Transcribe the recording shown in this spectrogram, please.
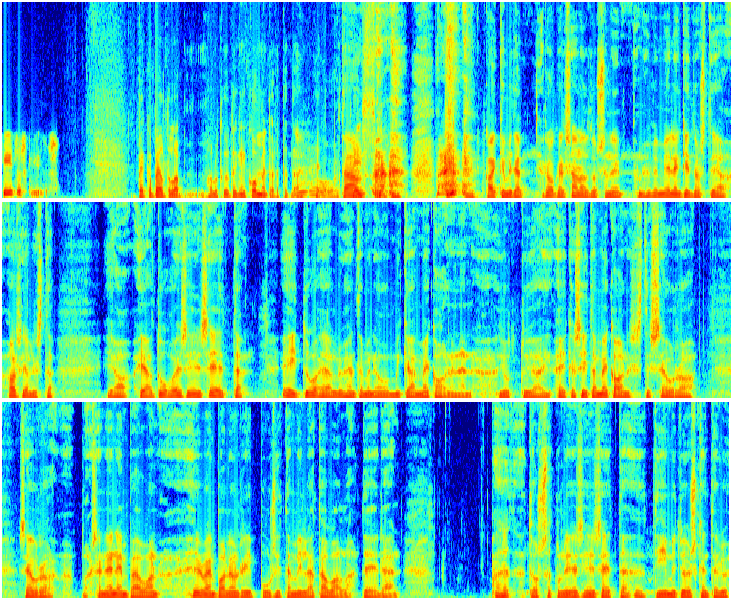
Kiitos, kiitos. Pekka Peltola, haluatko jotenkin kommentoida tätä Joo, tämä on, kaikki mitä Roger sanoi tuossa niin on hyvin mielenkiintoista ja asiallista. Ja, ja tuo esiin se, että ei työajan lyhentäminen ole mikään mekaaninen juttu ja eikä siitä mekaanisesti seuraa, seuraa sen enempää, vaan hirveän paljon riippuu siitä, millä tavalla tehdään. Tuossa tuli esiin se, että tiimityöskentely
